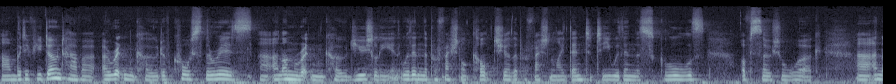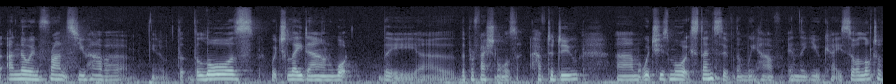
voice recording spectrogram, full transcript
Um, but if you don't have a, a written code, of course, there is uh, an unwritten code, usually in, within the professional culture, the professional identity, within the schools of social work. Uh, and I know in France you have a, you know, the, the laws which lay down what the, uh, the professionals have to do, um, which is more extensive than we have in the UK. So a lot of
